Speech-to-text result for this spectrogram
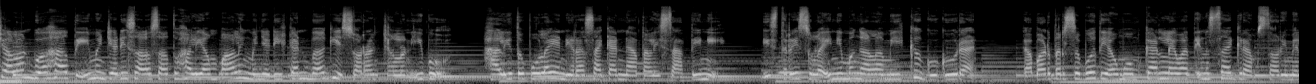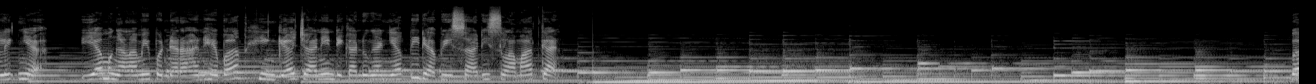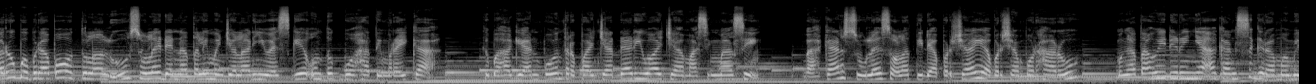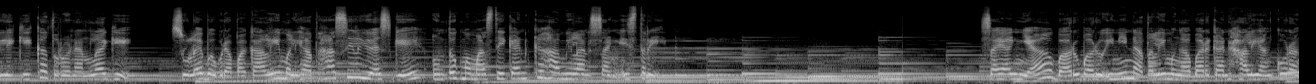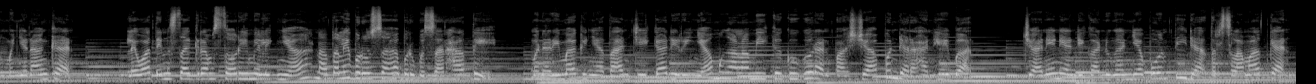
calon buah hati menjadi salah satu hal yang paling menyedihkan bagi seorang calon ibu. Hal itu pula yang dirasakan Natalie saat ini. Istri Sule ini mengalami keguguran. Kabar tersebut ia umumkan lewat Instagram story miliknya. Ia mengalami pendarahan hebat hingga janin di kandungannya tidak bisa diselamatkan. Baru beberapa waktu lalu, Sule dan Natalie menjalani USG untuk buah hati mereka. Kebahagiaan pun terpancar dari wajah masing-masing. Bahkan Sule seolah tidak percaya bercampur haru, mengetahui dirinya akan segera memiliki keturunan lagi. Sule beberapa kali melihat hasil USG untuk memastikan kehamilan sang istri. Sayangnya, baru-baru ini Natalie mengabarkan hal yang kurang menyenangkan. Lewat Instagram story miliknya, Natalie berusaha berbesar hati, menerima kenyataan jika dirinya mengalami keguguran pasca pendarahan hebat. Janin yang dikandungannya pun tidak terselamatkan.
